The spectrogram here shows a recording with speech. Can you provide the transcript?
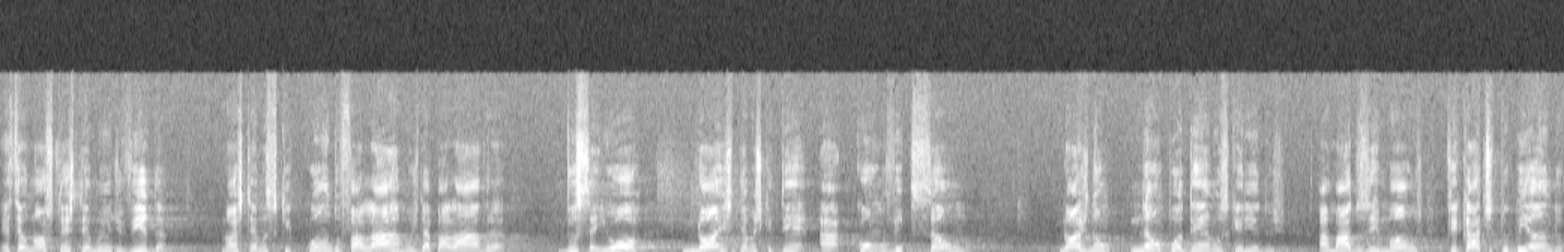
Esse é o nosso testemunho de vida. Nós temos que, quando falarmos da palavra do Senhor, nós temos que ter a convicção. Nós não, não podemos, queridos, amados irmãos, ficar titubeando.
